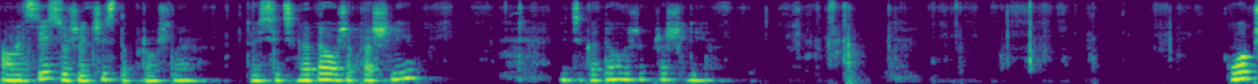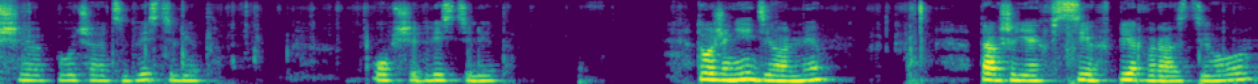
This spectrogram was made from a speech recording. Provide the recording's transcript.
А вот здесь уже чисто прошлое. То есть эти года уже прошли. Эти года уже прошли. Общее, получается, 200 лет. Общее 200 лет. Тоже не идеальные. Также я их все в первый раз делала.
